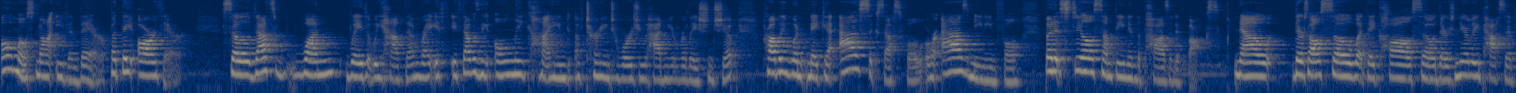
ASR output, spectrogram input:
almost not even there, but they are there. So that's one way that we have them, right? If, if that was the only kind of turning towards you had in your relationship, probably wouldn't make it as successful or as meaningful, but it's still something in the positive box. Now, there's also what they call so there's nearly passive,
